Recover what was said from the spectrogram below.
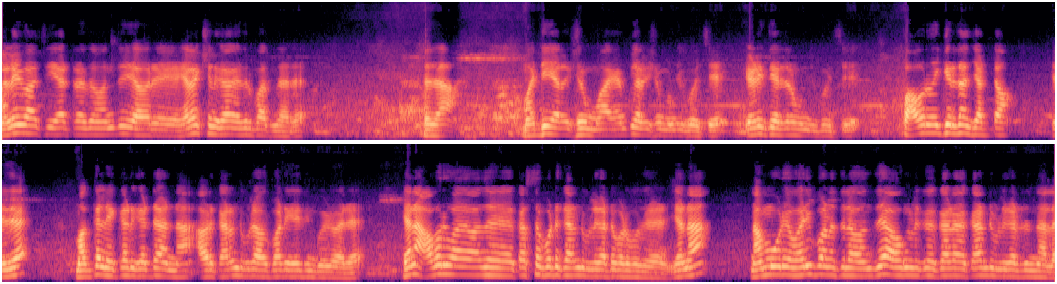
விலைவாசி ஏற்றதை வந்து அவர் எலெக்ஷனுக்காக எதிர்பார்த்தாரு இதுதான் மத்திய எலெக்ஷன் எம்பி எலெக்ஷன் முடிஞ்சு போச்சு. இடைத்தேர்தல் முடிஞ்சு போச்சு. இப்போ அவர் வைக்கிறது தான் சட்டம். இது மக்கள் எக்கடு கட்டான்னா அவர் கரண்ட் பில் அவர் பாட்டு ஏற்றின்னு போயிடுவார். ஏன்னா அவர் அது கஷ்டப்பட்டு கரண்ட் பில் கட்டப்பட போகிறார் ஏன்னா நம்முடைய வரி பணத்தில் வந்து அவங்களுக்கு கட கரண்ட் பில் கட்டுறதுனால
